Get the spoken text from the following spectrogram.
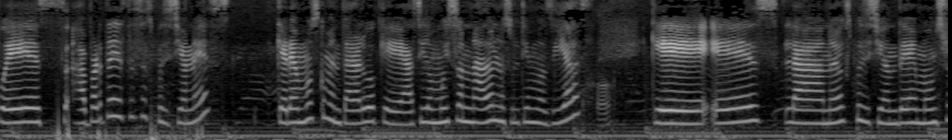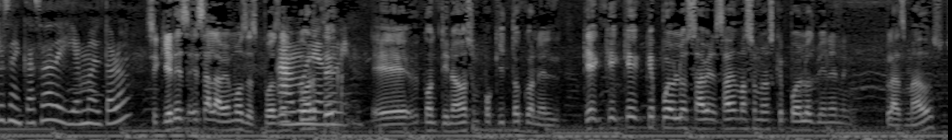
Pues aparte de estas exposiciones, queremos comentar algo que ha sido muy sonado en los últimos días, Ajá. que es la nueva exposición de Monstruos en Casa de Guillermo del Toro. Si quieres, esa la vemos después del Ah, muy bien, corte. muy bien. Eh, continuamos un poquito con el... ¿Qué, qué, qué, qué pueblos saben? ¿Saben más o menos qué pueblos vienen plasmados?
